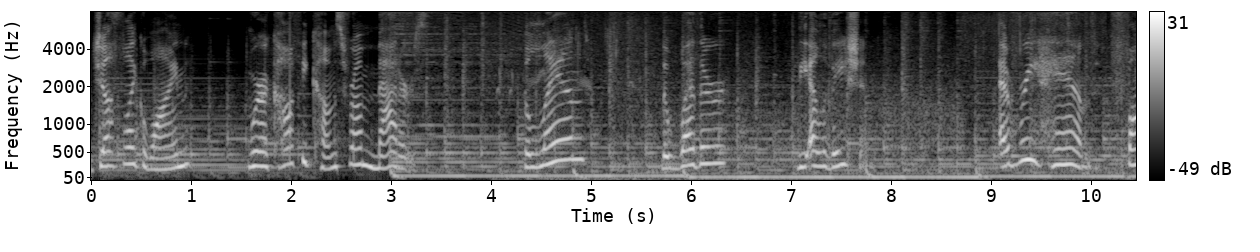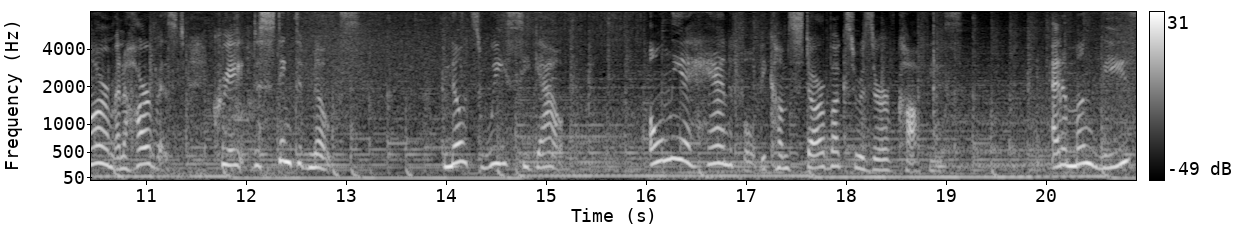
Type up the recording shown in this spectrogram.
Just like wine, where a coffee comes from matters. The land, the weather, the elevation. Every hand, farm, and harvest create distinctive notes. Notes we seek out. Only a handful become Starbucks Reserve coffees. And among these,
